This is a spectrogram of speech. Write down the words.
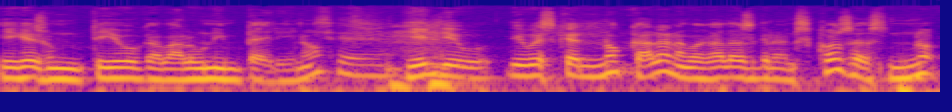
i que és un tio que val un imperi, no? Sí. I ell diu, diu, és que no calen a vegades grans coses. No,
